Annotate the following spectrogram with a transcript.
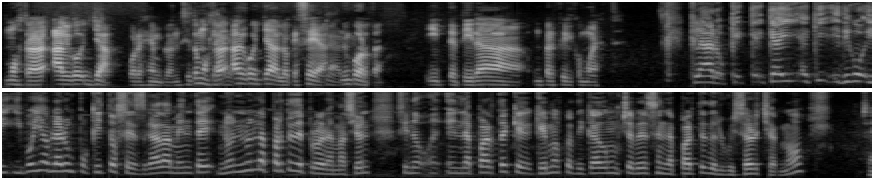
mostrar algo ya, por ejemplo. Necesito mostrar Claro. algo ya, lo que sea, Claro. no importa. Y te tira un perfil como este. Claro, que, que, que hay aquí, y digo, y, y voy a hablar un poquito sesgadamente, no, no en la parte de programación, sino en la parte que, que hemos platicado muchas veces en la parte del researcher, ¿no? Sí.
